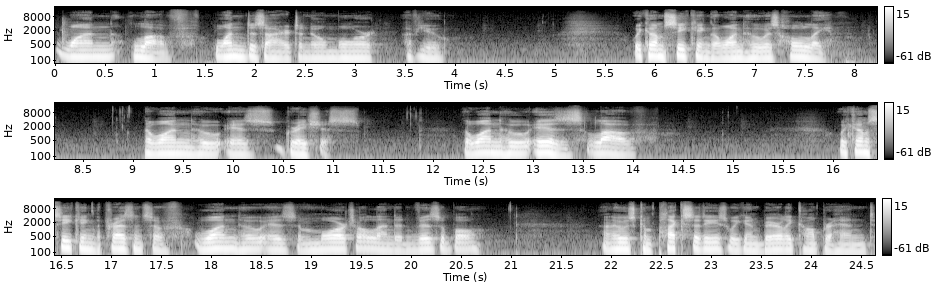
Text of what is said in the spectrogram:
one love one desire to know more of you. We come seeking the one who is holy, the one who is gracious, the one who is love. We come seeking the presence of one who is immortal and invisible, and whose complexities we can barely comprehend.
